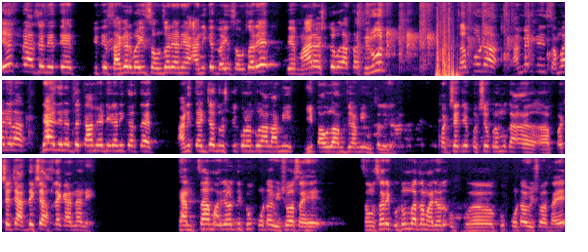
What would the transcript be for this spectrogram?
एक असे नेते आहेत की ते सागरभाई संसारे आणि अनिकेत भाई संसारे ते महाराष्ट्रभर आता फिरून संपूर्ण आंबेडकरी समाजाला न्याय देण्याचं काम या ठिकाणी करतायत. आणि त्यांच्या दृष्टिकोनातून आज आम्ही ही पावलं आमची आम्ही उचललेली पक्षाचे पक्षप्रमुख पक्षाचे अध्यक्ष असल्या कारणाने त्यांचा माझ्यावरती खूप मोठा विश्वास आहे. संसारिक कुटुंबाचा माझ्यावर खूप मोठा विश्वास आहे.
